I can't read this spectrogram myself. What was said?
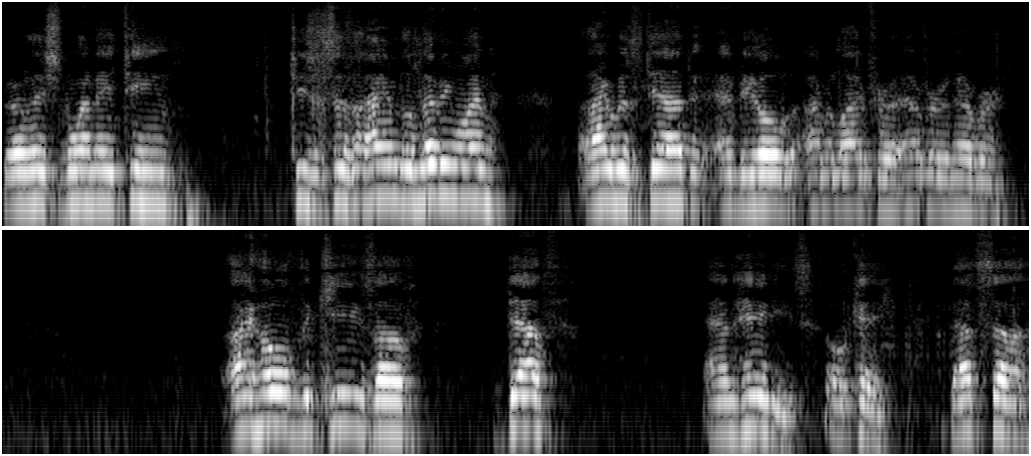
Revelation 1:18 Jesus says, I am the living one. I was dead, and behold, I'm alive forever and ever. I hold the keys of death and Hades. Okay, that's uh,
